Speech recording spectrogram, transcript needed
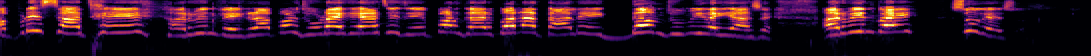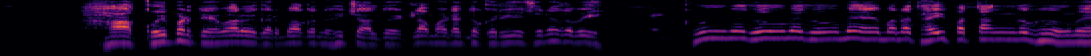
આપણી સાથે અરવિંદ વેગડા પણ જોડાઈ ગયા છે, જે પણ ગરબાના તાલે એકદમ ઝૂમી રહ્યા છે. અરવિંદભાઈ, શું કહેશો? હા, કોઈ પણ તહેવાર હોય, ગરબા નથી ચાલતો. એટલા માટે તો કરીએ છીએ ને કે ભાઈ ઘૂમે ઘૂમે ઘૂમે મને થઈ પતંગ ઘૂમે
